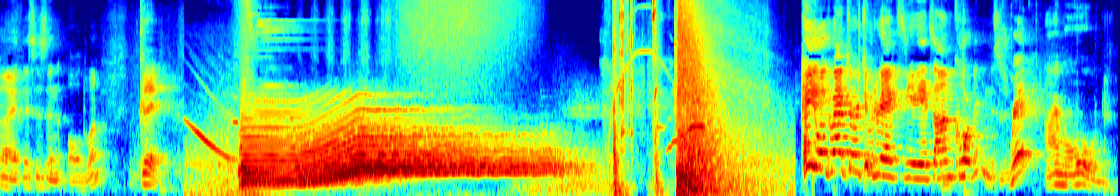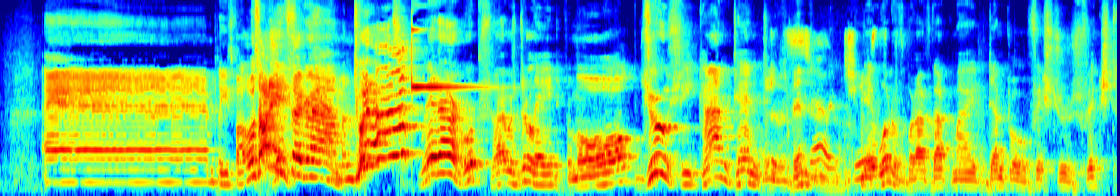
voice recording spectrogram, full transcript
All right, this is an old one. Good. Hey, welcome back to our Stupid React Idiots. I'm Korbin, and this is Rick. I'm old. And please follow us on Instagram and Twitter Twitter. Oops, I was delayed. for more. Juicy content. It's So They juicy. would have, but I've got my dental fixtures fixed.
